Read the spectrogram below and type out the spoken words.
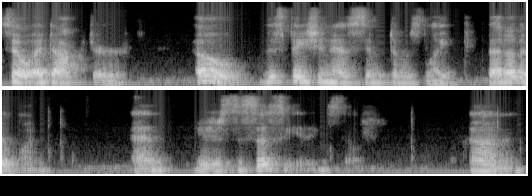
So a doctor, oh, this patient has symptoms like that other one. And you're just associating stuff. Um,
